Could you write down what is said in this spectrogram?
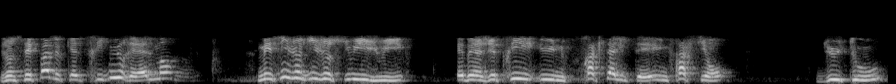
Je ne sais pas de quelle tribu réellement. Mais si je dis je suis juif, eh bien j'ai pris une fractalité, une fraction du tout,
